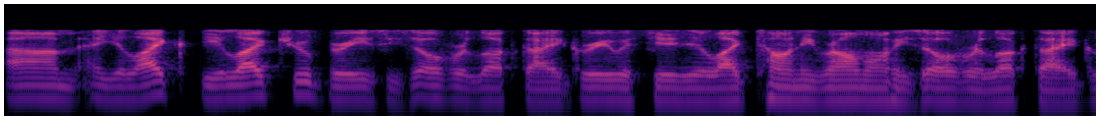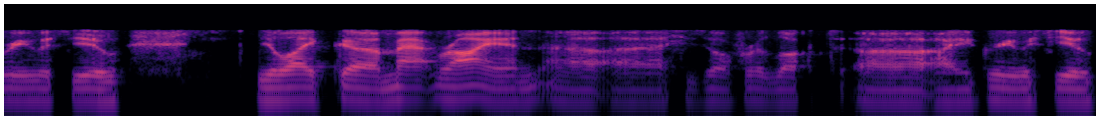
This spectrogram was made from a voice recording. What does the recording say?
Um, and you like do you like Drew Brees? He's overlooked. I agree with you. You like Tony Romo? He's overlooked. I agree with you. You like uh, Matt Ryan? Uh, uh, he's overlooked. Uh, I agree with you.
